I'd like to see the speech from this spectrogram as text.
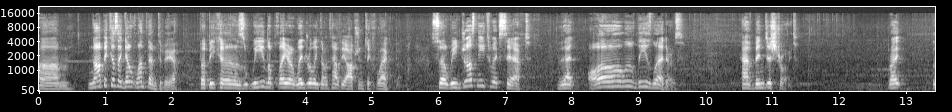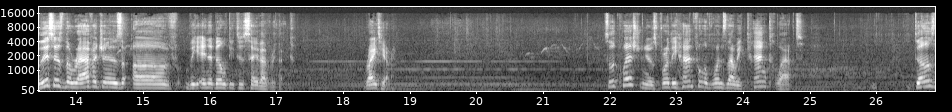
Um, not because I don't want them to be, but because we, the player, literally don't have the option to collect them. So we just need to accept that all of these letters have been destroyed. Right? This is the ravages of the inability to save everything. Right here. So the question is, for the handful of ones that we can collect, does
